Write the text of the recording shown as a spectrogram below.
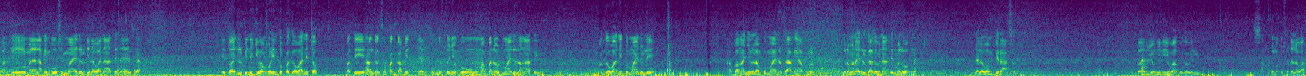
Pati malalaking busing mga idol ginawa natin. Ayan siya. Ito idol binidyohan ko rin to paggawa nito. Pati hanggang sa pagkabit. Yan. Kung gusto nyo pong mapanood mga idol ang ating paggawa nito mga idol eh. Abangan nyo na lang po mga idol sa aking upload. Ito naman idol gagawin natin maluwag na. Dalawang piraso. Ito idol yung hiniwa ko gawin. Sakto na to sa dalawa.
